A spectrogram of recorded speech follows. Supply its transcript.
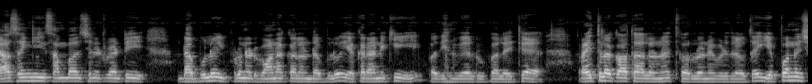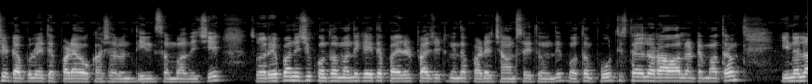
యాసంగి సంబంధించినటువంటి డబ్బులు ఇప్పుడున్నటువంటి వానాకాలం డబ్బులు ఎకరానికి పదిహేను వేల రూపాయలు అయితే రైతుల ఖాతాలోనే త్వరలోనే విడుదలవుతాయి. ఎప్పటి నుంచి డబ్బులు అయితే పడే అవకాశాలు ఉంది దీనికి సంబంధించి? సో రేపటి నుంచి కొంతమందికి అయితే పైలట్ ప్రాజెక్ట్ కింద పడే ఛాన్స్ అయితే ఉంది. మొత్తం పూర్తి స్థాయిలో రావాలంటే మాత్రం ఈ నెల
